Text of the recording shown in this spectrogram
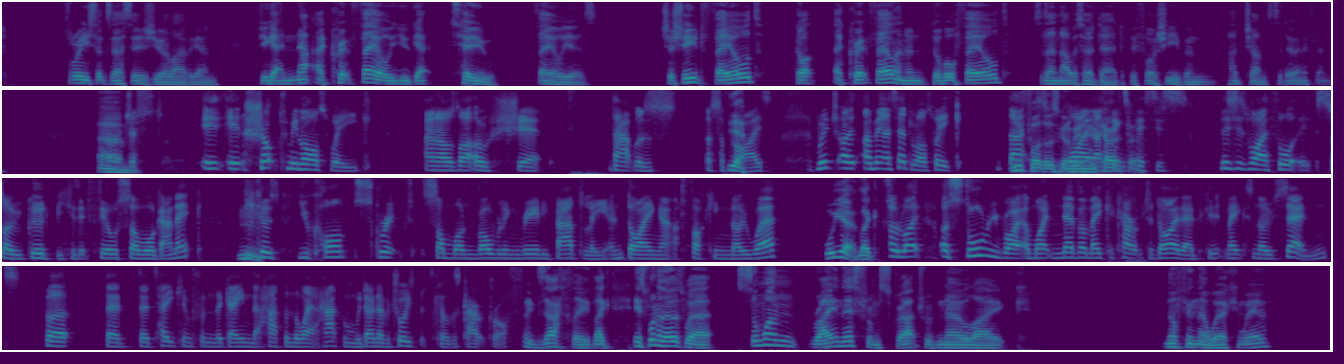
Three successes, you're alive again. If you get a, a crit fail, you get two failures. So she'd failed, got a crit fail, and then double failed. So then that was her dead before she even had chance to do anything. Um, just it, it shocked me last week, and I was like, "Oh shit, that was a surprise." Which I, I mean, I said last week. You thought there was gonna be a new I character. think this is this is why I thought it's so good because it feels so organic. Mm. Because you can't script someone rolling really badly and dying out of fucking nowhere. well, yeah, like So, like, a story writer might never make a character die there because it makes no sense. But they're they're taken from the game that happened the way it happened. We don't have a choice but to kill this character off. Exactly. Like it's one of those where someone writing this from scratch with no like nothing they're working with,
